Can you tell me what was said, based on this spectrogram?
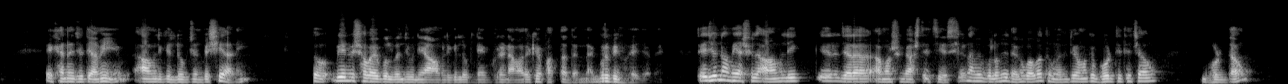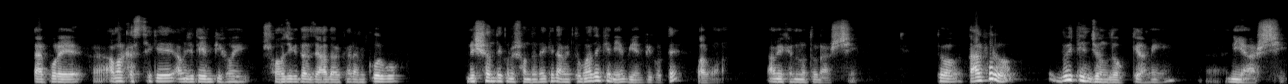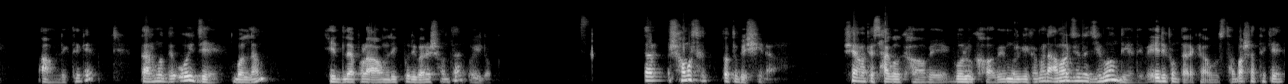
এখানে যদি আমি আওয়ামী লীগের লোকজন বেশি আনি, তো বিএনপি সবাই বলবেন যে উনি আওয়ামী লীগের লোক নিয়ে ঘুরেন আমাদেরকে পাত্তা দেন না গ্রুপিং হয়ে যাবে। তো এই জন্য আমি আসলে আওয়ামী লীগের যারা আমার সঙ্গে আসতে চেয়েছিলেন, আমি বললাম যে, দেখো বাবা, তোমরা যদি আমাকে ভোট দিতে চাও ভোট দাও। তারপরে আমার কাছ থেকে আমি যদি এমপি হই, সহযোগিতা যা দরকার আমি করব। নিঃসন্দেহে কোনো সন্দেহ নেই, কিন্তু আমি তোমাদেরকে নিয়ে বিএনপি করতে পারব না। আমি এখানে নতুন আসছি। তো তারপরেও দুই, তিনজন লোককে আমি নিয়ে আসছি আওয়ামী লীগ থেকে। তার মধ্যে ওই যে বললাম, হিদলাপড়া আওয়ামী লীগ পরিবারের সন্তান, ওই লোক। তার সমস্যা তত বেশি না। সে আমাকে ছাগল খাওয়াবে, গরু খাওয়াবে, মুরগি খাওয়াবে মানে আমার জন্য জীবন দিয়ে দেবে। এরকম তার একটা অবস্থা। বাসা থেকে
